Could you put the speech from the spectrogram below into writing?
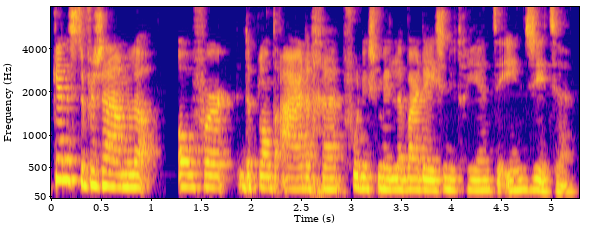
kennis te verzamelen over de plantaardige voedingsmiddelen waar deze nutriënten in zitten.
